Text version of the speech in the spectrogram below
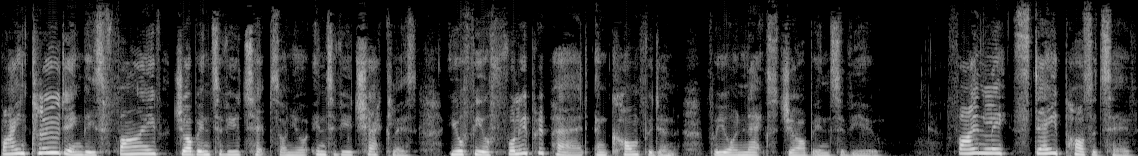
By including these five job interview tips on your interview checklist, you'll feel fully prepared and confident for your next job interview. Finally, stay positive,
